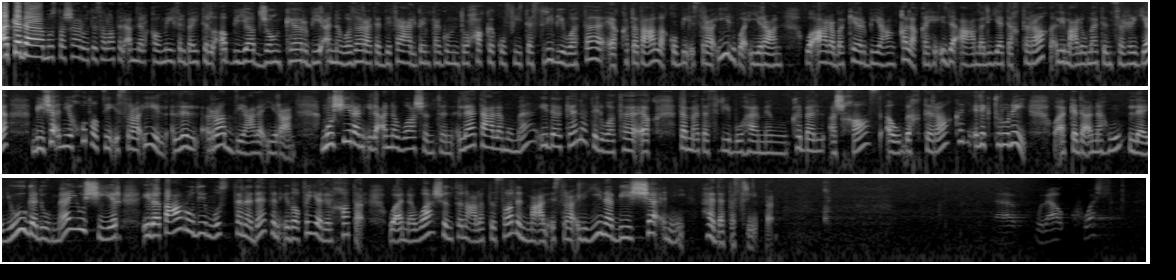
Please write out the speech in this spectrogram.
أكد مستشار اتصالات الأمن القومي في البيت الأبيض جون كيربي أن وزارة الدفاع البنتاغون تحقق في تسريب وثائق تتعلق بإسرائيل وإيران وأعرب كيربي عن قلقه إزاء عملية اختراق لمعلومات سرية بشأن خطط إسرائيل للرد على إيران. مشيرا إلى أن واشنطن لا تعلم ما إذا كانت الوثائق تم تسريبها من قبل أشخاص أو باختراق إلكتروني وأكد أنه لا يوجد ما يشير يشير إلى تعرض مستندات إضافية للخطر وأن واشنطن على اتصال مع الإسرائيليين بشأن هذا التسريب.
